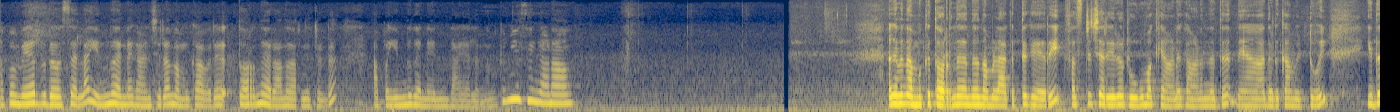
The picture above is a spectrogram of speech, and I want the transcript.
അപ്പം വേറൊരു ദിവസമല്ല ഇന്ന് തന്നെ കാണിച്ചു തരാം. നമുക്ക് അവർ തുറന്നു തരാമെന്ന് പറഞ്ഞിട്ടുണ്ട്. അപ്പം ഇന്ന് തന്നെ എന്തായാലും നമുക്ക് മ്യൂസിയം കാണാം. അങ്ങനെ നമുക്ക് തുറന്നു തന്ന് നമ്മൾ അകത്ത് കയറി. ഫസ്റ്റ് ചെറിയൊരു റൂമൊക്കെയാണ് കാണുന്നത്. ഞാൻ അതെടുക്കാൻ വിട്ടുപോയി. ഇത്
